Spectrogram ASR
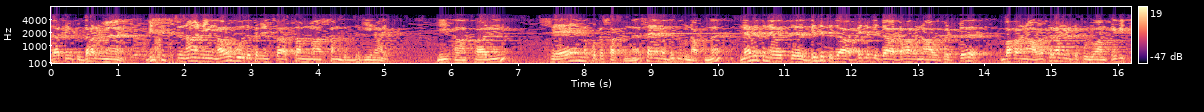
දතියුතු ධර්ම විශිෂ්ට ඥානෙන් අවබෝධ කළ නිසා සම්මා සම්බුද්ධ කියනයි. මේ ආකාරයෙන් සෑම කොටසක්ම සෑම බුදුගුණක්ම නැවත නැවත බෙද බෙදා බෙද බෙදා භාවනාවකට භාවනාව කරන්නට පුළුවන් එවිට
